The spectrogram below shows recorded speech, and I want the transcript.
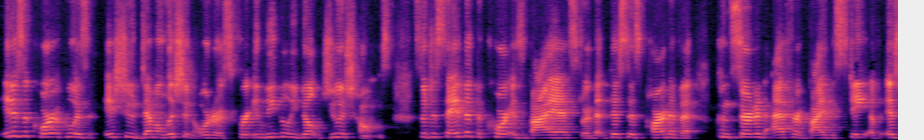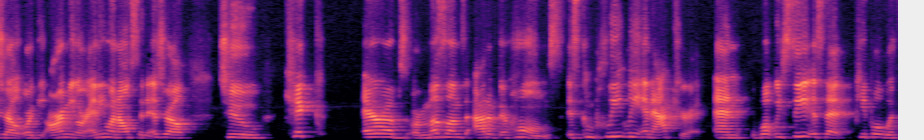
It is a court who has issued demolition orders for illegally built Jewish homes. So to say that the court is biased or that this is part of a concerted effort by the state of Israel or the army or anyone else in Israel to kick Arabs or Muslims out of their homes is completely inaccurate. And what we see is that people with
